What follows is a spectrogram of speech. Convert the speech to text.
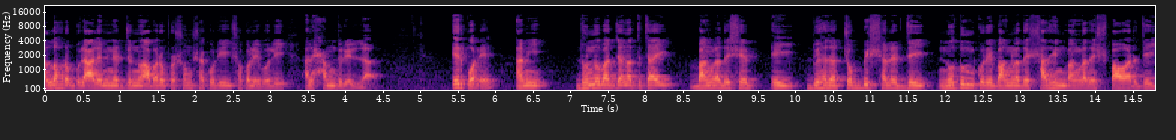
আল্লাহ রব্বুল আলমিনের জন্য আবারও প্রশংসা করি, সকলেই বলি আলহামদুলিল্লাহ। এরপরে আমি ধন্যবাদ জানাতে চাই বাংলাদেশের এই দুই হাজার চব্বিশ সালের যেই নতুন করে বাংলাদেশ, স্বাধীন বাংলাদেশ পাওয়ার যেই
